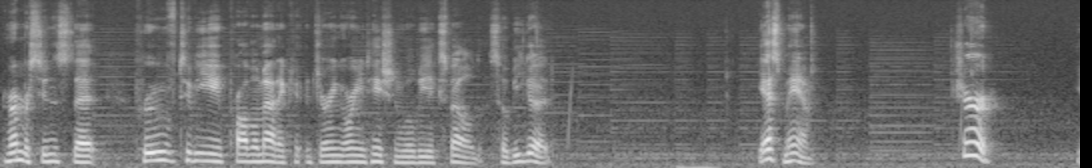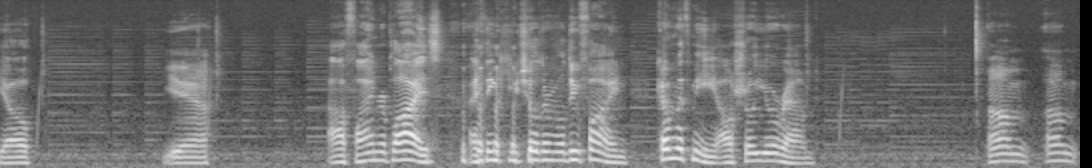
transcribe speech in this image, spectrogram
Remember, students that prove to be problematic during orientation will be expelled, so be good. Yes, ma'am. Sure. Yo. Yeah. Ah, fine replies. I think you children will do fine. Come with me, I'll show you around. Um, um,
